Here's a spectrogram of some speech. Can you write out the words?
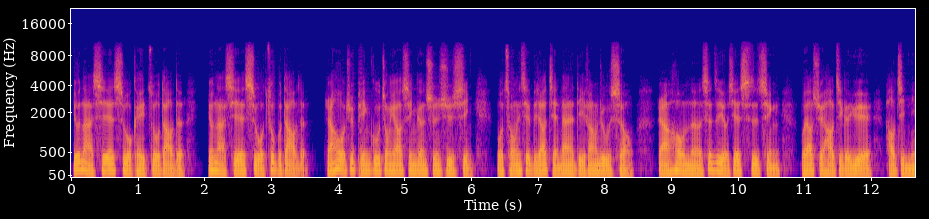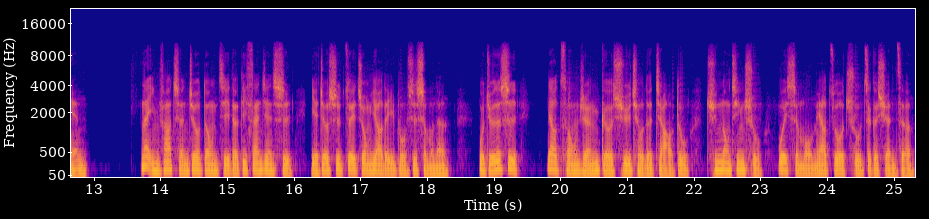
有哪些是我可以做到的，有哪些是我做不到的。然后我去评估重要性跟顺序性。我从一些比较简单的地方入手，然后呢，甚至有些事情我要学好几个月、好几年。那引发成就动机的第三件事，也就是最重要的一步是什么呢？我觉得是要从人格需求的角度去弄清楚。为什么我们要做出这个选择？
